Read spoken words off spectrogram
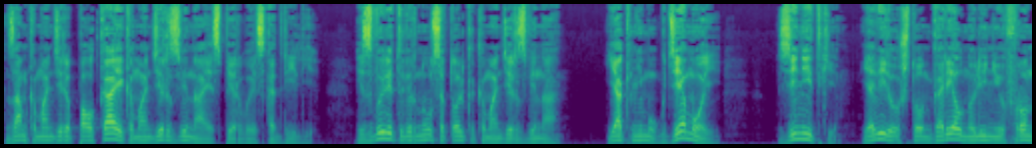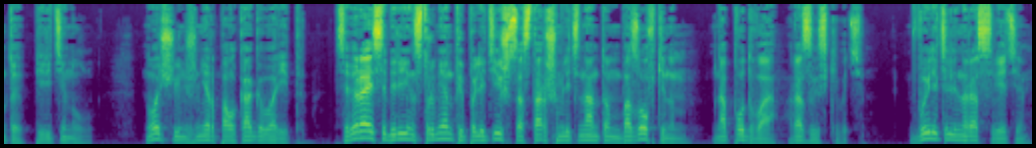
замкомандира полка и командир звена из первой эскадрильи. Из вылета вернулся только командир звена. Я к нему. «Где мой?» «Зенитки. Я видел, что он горел, но линию фронта перетянул. Ночью инженер полка говорит. «Собирайся, бери инструменты, полетишь со старшим лейтенантом Базовкиным на по-2 разыскивать». Вылетели на рассвете.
